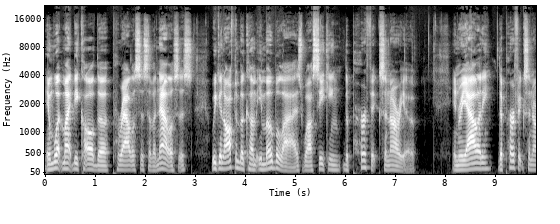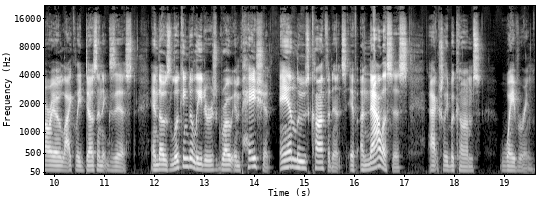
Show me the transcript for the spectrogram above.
In what might be called the paralysis of analysis, we can often become immobilized while seeking the perfect scenario. In reality, the perfect scenario likely doesn't exist, and those looking to leaders grow impatient and lose confidence if analysis actually becomes wavering.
